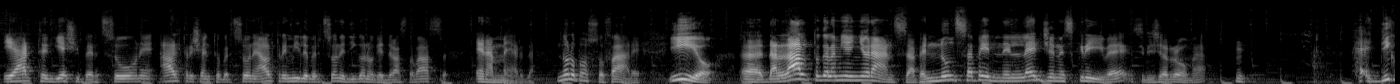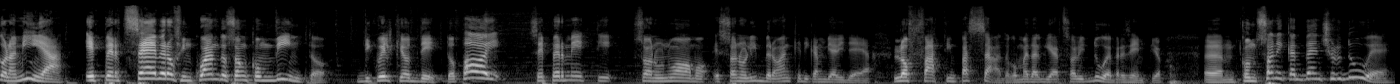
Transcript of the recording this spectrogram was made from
e altre 10 persone, altre 100 persone, altre 1000 persone dicono che The Last of Us è una merda. Non lo posso fare. Io, eh, dall'alto della mia ignoranza, per non sapere né leggere né scrivere, si dice a Roma, eh, dico la mia e persevero fin quando sono convinto di quel che ho detto. Poi, se permetti, sono un uomo e sono libero anche di cambiare idea. L'ho fatto in passato con Metal Gear Solid 2, per esempio, um, con Sonic Adventure 2,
